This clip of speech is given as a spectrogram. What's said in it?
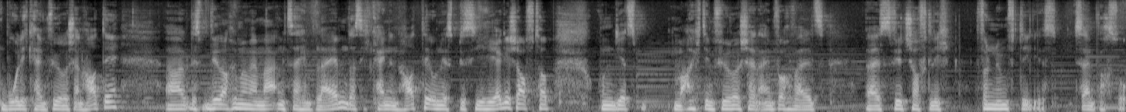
obwohl ich keinen Führerschein hatte. Äh, das wird auch immer mein Markenzeichen bleiben, dass ich keinen hatte und es bis hierher geschafft habe. Und jetzt mache ich den Führerschein einfach, weil es weil es wirtschaftlich vernünftig ist. Ist einfach so.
